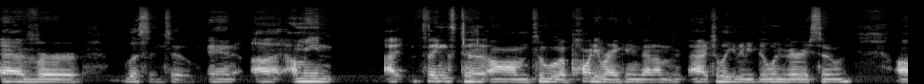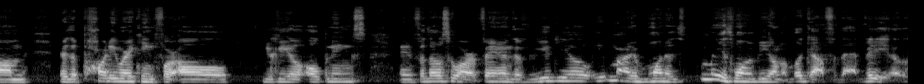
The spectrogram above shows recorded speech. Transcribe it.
ever listened to. And uh, I mean I, thanks to um, to a party ranking that I'm actually going to be doing very soon. Um, there's a party ranking for all Yu-Gi-Oh openings, and for those who are fans of Yu-Gi-Oh, you might have wanted, you may just want to be on the lookout for that video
